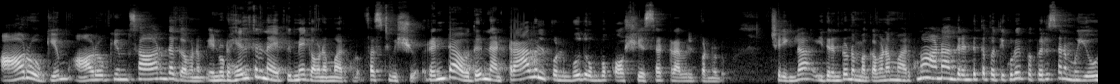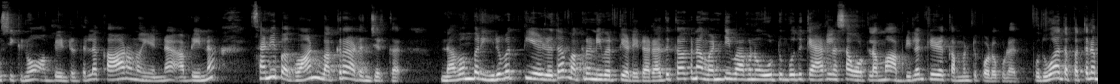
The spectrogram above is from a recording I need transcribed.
ஆரோக்கியம் ஆரோக்கியம் சார்ந்த கவனம். என்னோட ஹெல்த்தில் நான் எப்பயுமே கவனமாக இருக்கணும். ஃபர்ஸ்ட் விஷயம். ரெண்டாவது நான் ட்ராவல் பண்ணும்போது ரொம்ப காஷியஸாக ட்ராவல் பண்ணணும். சரிங்களா? இது ரெண்டும் நம்ம கவனமாக இருக்கணும். ஆனால் அந்த ரெண்டுத்தை பற்றி கூட இப்போ பெருசாக நம்ம யோசிக்கணும் அப்படின்றதுல காரணம் என்ன அப்படின்னா சனி பகவான் வக்ர அடைஞ்சிருக்கார். நவம்பர் இருபத்தி ஏழு தான் வக்ர நிவர்த்தி அடைகிறார். அதுக்காக நான் வண்டி வாகனம் ஓட்டும்போது கேர்லெஸ்ஸாக ஓட்டலாமா அப்படிலாம் கீழே கமெண்ட் போடக்கூடாது. பொதுவாக அதை பற்றின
